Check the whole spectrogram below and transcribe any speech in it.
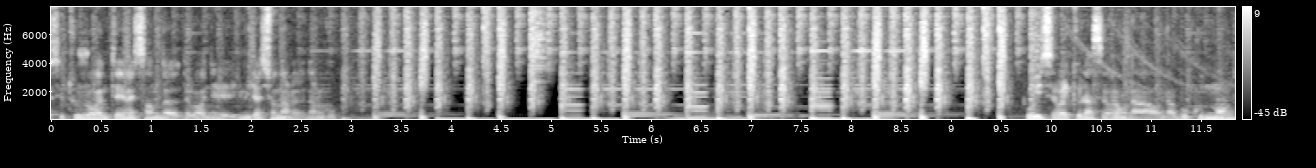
c'est toujours intéressant d'avoir une émulation dans le groupe. Oui, c'est vrai que là, c'est vrai, on a, beaucoup de monde.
